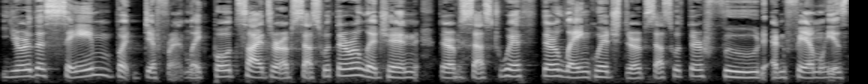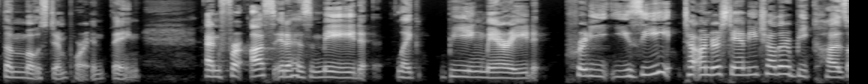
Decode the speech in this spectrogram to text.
you're the same but different. Like both sides are obsessed with their religion they're obsessed with their language they're obsessed with their food and family is the most important thing. And for us it has made like being married pretty easy to understand each other because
